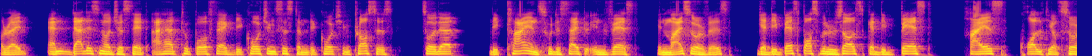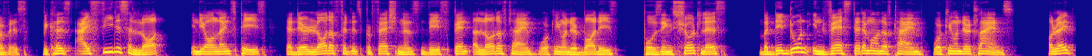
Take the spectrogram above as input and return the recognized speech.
All right. And that is not just it. I had to perfect the coaching system, the coaching process, so that the clients who decide to invest in my service get the best possible results, get the best, highest quality of service. Because I see this a lot in the online space that there are a lot of fitness professionals, they spend a lot of time working on their bodies, posing shirtless, but they don't invest that amount of time working on their clients. All right.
